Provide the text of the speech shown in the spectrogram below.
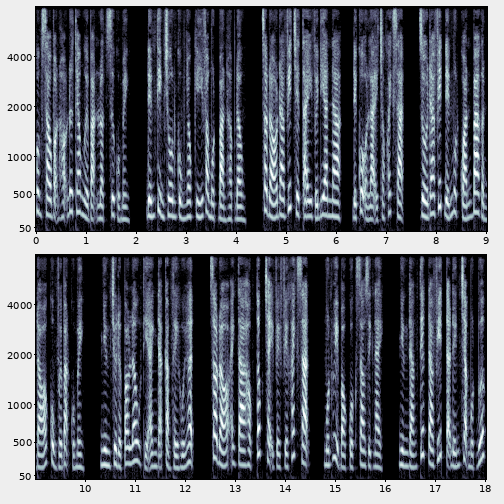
Hôm sau bọn họ đưa theo người bạn luật sư của mình, đến tìm chôn cùng nhau ký vào một bản hợp đồng. Sau đó David chia tay với Diana để cô ở lại trong khách sạn, rồi David đến một quán bar gần đó cùng với bạn của mình. Nhưng chưa được bao lâu thì anh đã cảm thấy hối hận. Sau đó anh ta học tốc chạy về phía khách sạn, muốn hủy bỏ cuộc giao dịch này. Nhưng đáng tiếc David đã đến chậm một bước,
